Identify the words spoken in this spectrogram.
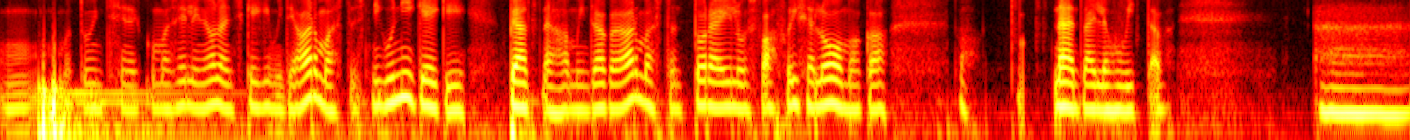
ma tundsin, et kui ma selline olen, siis keegi mind ei armasta, sest niikuinii keegi pealtnäha mind väga ei armastanud, tore, ilus, vahva iseloom, aga noh, näed välja huvitav äh,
